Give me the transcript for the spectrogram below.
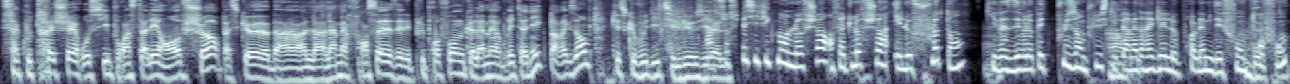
Ça coûte très cher aussi pour installer en offshore parce que bah, la, mer française elle est plus profonde que la mer britannique, par exemple. Qu'est-ce que vous dites, Sylvie Oziel Sur spécifiquement l'offshore, en fait, l'offshore est le flottant qui va se développer de plus en plus, qui ah. permet de régler le problème des fonds profonds,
